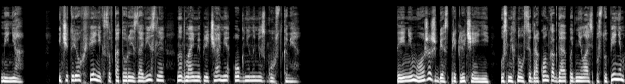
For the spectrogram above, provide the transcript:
Меня. И четырех фениксов, которые зависли над моими плечами огненными сгустками. «Ты не можешь без приключений», — усмехнулся дракон, когда я поднялась по ступеням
